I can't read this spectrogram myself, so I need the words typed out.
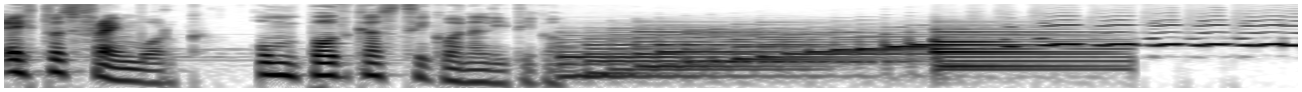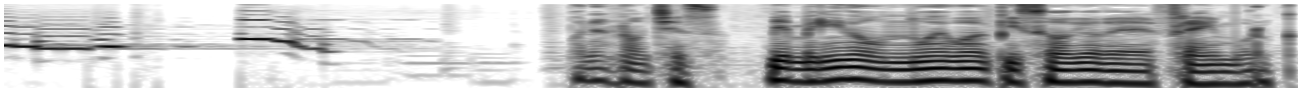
Esto es Framework, un podcast psicoanalítico. Buenas noches, bienvenido a un nuevo episodio de Framework.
